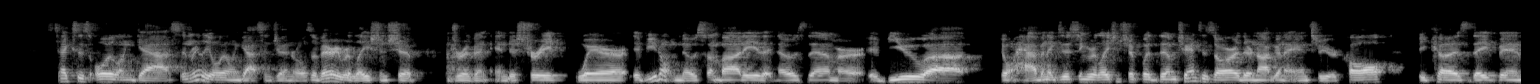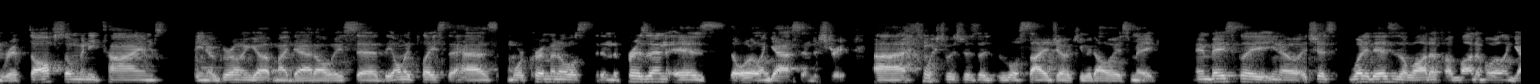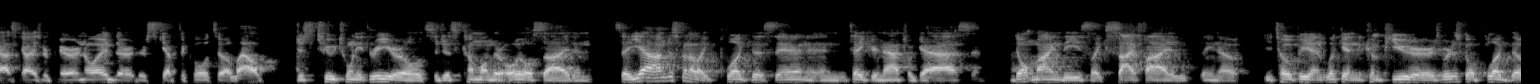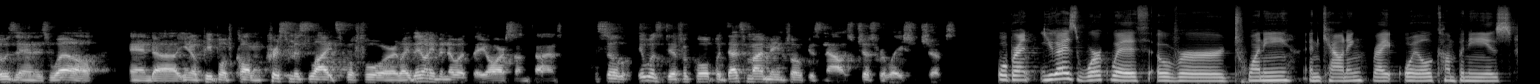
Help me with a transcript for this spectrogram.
Texas oil and gas, and really oil and gas in general, is a very relationship driven industry where if you don't know somebody that knows them or if you uh, don't have an existing relationship with them, chances are they're not going to answer your call because they've been ripped off so many times. You know, growing up, my dad always said the only place that has more criminals than the prison is the oil and gas industry, uh, which was just a little side joke he would always make. And basically, you know, it's just what it is is a lot of a lot of oil and gas guys are paranoid. They're they're skeptical to allow just two 23 year olds to just come on their oil side and say, yeah, I'm just going to like plug this in and take your natural gas and don't mind these like sci-fi, you know, utopian looking computers. We're just going to plug those in as well. And, uh, you know, people have called them Christmas lights before. Like they don't even know what they are sometimes. So it was difficult, but that's my main focus now is just relationships. Well, Brent, you guys work with over 20 and counting, right? Oil companies.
